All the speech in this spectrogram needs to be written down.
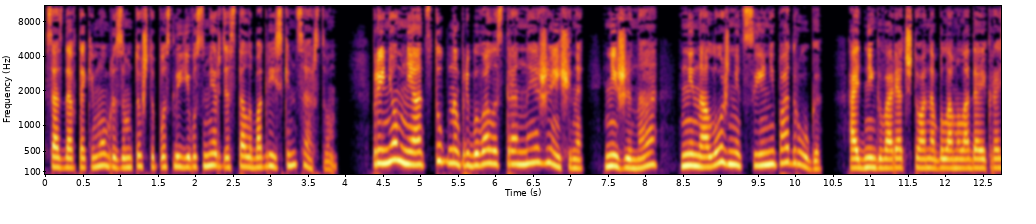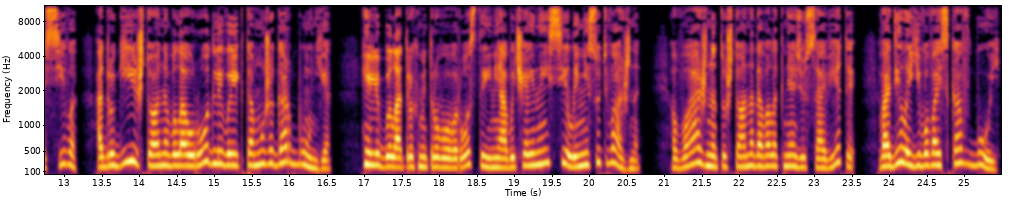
создав таким образом то, что после его смерти стало Багрийским царством. При нем неотступно пребывала странная женщина, ни жена, ни наложница и ни подруга. Одни говорят, что она была молода и красива, а другие, что она была уродлива и к тому же горбунья. Или была трехметрового роста и необычайные силы, не суть важно. Важно то, что она давала князю советы, водила его войска в бой.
